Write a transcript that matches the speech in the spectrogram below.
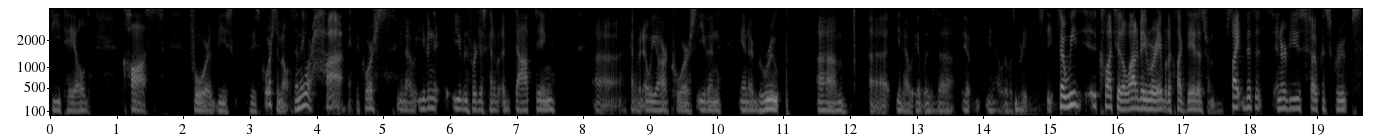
detailed costs for these these course emails, and they were high. The course, you know, even even for just kind of adopting uh, kind of an OER course, even in a group, um, uh, you know, it was, uh, it, you know, it was pretty steep. So we collected a lot of data. We were able to collect data from site visits, interviews, focus groups,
